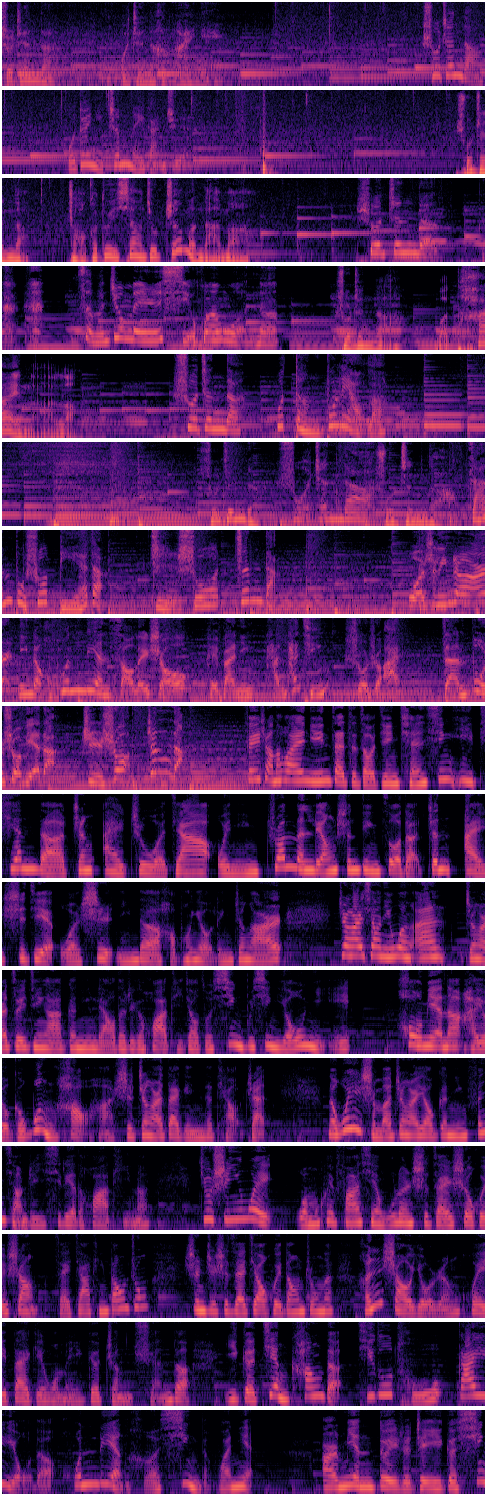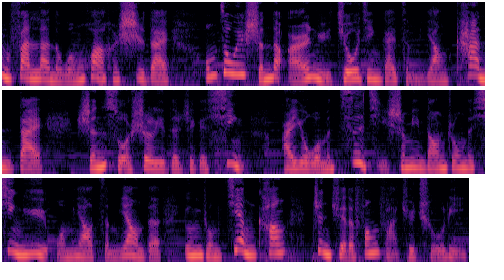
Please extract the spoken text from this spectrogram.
说真的，我真的很爱你。说真的，我对你真没感觉。说真的，找个对象就这么难吗？说真的，怎么就没人喜欢我呢？说真的，我太难了。说真的，我等不了了。说真的，说真的，说真的，咱不说别的，只说真的。我是林正儿，您的婚恋扫雷手，陪伴您谈谈情，说说爱。咱不说别的，只说真的。非常的欢迎您再次走进全新一天的《真爱住我家》，为您专门量身定做的真爱世界。我是您的好朋友林真儿，真儿向您问安。真儿最近啊，跟您聊的这个话题叫做“信不信由你”，后面呢还有个问号哈，是真儿带给您的挑战。那为什么真儿要跟您分享这一系列的话题呢？就是因为。我们会发现，无论是在社会上、在家庭当中，甚至是在教会当中呢，很少有人会带给我们一个整全的、一个健康的基督徒该有的婚恋和性的观念。而面对着这一个性泛滥的文化和时代，我们作为神的儿女，究竟该怎么样看待神所设立的这个性？还有我们自己生命当中的性欲，我们要怎么样的用一种健康、正确的方法去处理？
